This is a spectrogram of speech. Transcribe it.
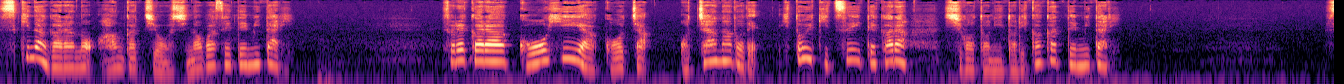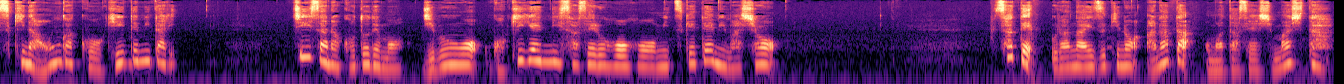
好きな柄のハンカチを忍ばせてみたり。それからコーヒーや紅茶お茶などで一息ついてから仕事に取り掛かってみたり。好きな音楽を聴いてみたり。小さなことでも自分をご機嫌にさせる方法を見つけてみましょう。さて占い好きのあなたお待たせしました。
